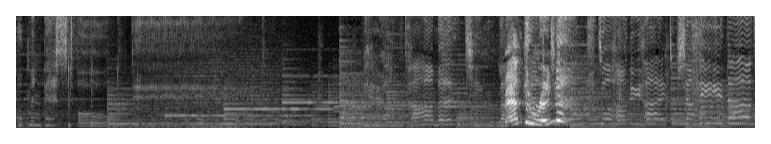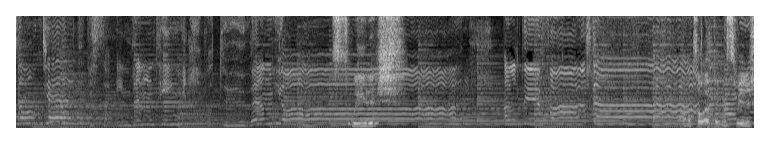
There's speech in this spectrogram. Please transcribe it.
hoek mijn best op gör. Swedish. Oh, that's so epic in Swedish.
